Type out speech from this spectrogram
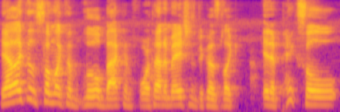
Yeah, I like the, some like the little back and forth animations because like in a pixel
